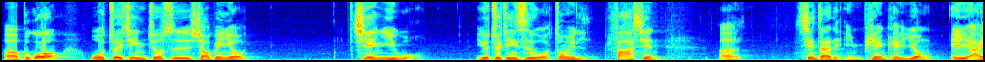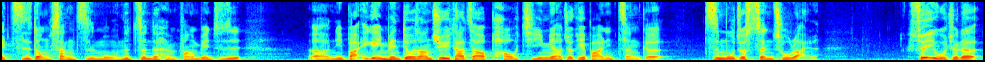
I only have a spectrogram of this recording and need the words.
呃，不过我最近就是小编有建议我，因为最近是我终于发现，呃。现在的影片可以用 AI 自动上字幕，那真的很方便。就是，呃，你把一个影片丢上去，它只要跑几秒就可以把你整个字幕就生出来了。所以我觉得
